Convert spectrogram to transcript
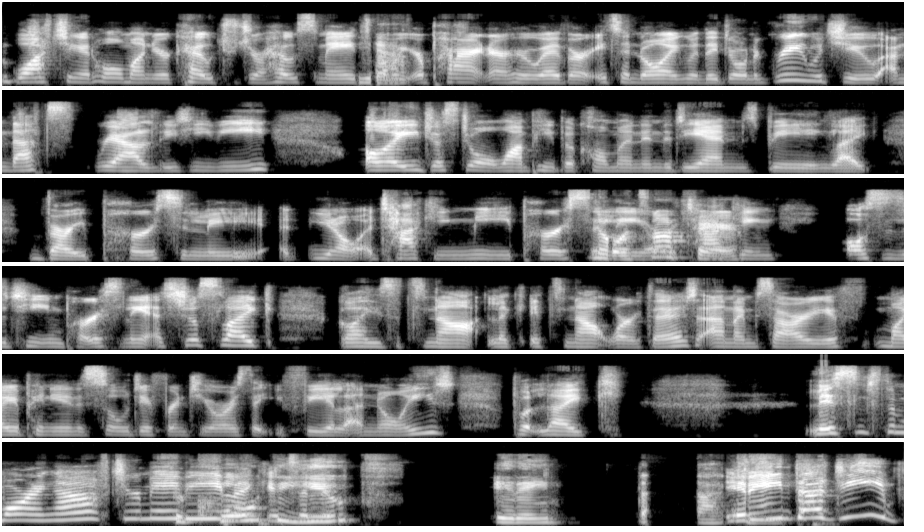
watching at home on your couch with your housemates yeah. or with your partner, whoever. It's annoying when they don't agree with you, and that's reality TV. I just don't want people coming in the DMs being like very personally, uh, you know, attacking me personally no, or attacking fair us as a team personally. It's just like, guys, it's not like it's not worth it. And I'm sorry if my opinion is so different to yours that you feel annoyed, but like listen to the morning after, maybe. like the youth, it ain't that, it deep. ain't that deep.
